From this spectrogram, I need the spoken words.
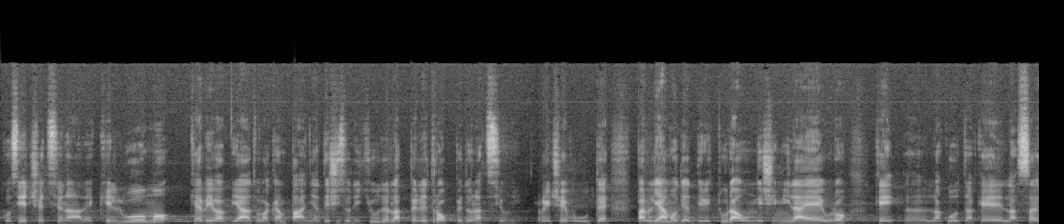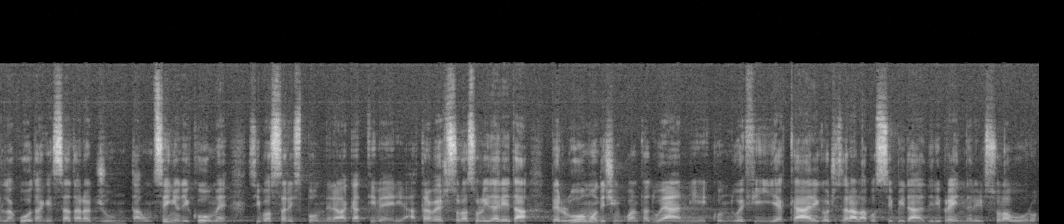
così eccezionale che l'uomo che aveva avviato la campagna ha deciso di chiuderla per le troppe donazioni ricevute, parliamo di addirittura 11.000 euro che, eh, la quota che è la, la quota che è stata raggiunta, un segno di come si possa rispondere alla cattiveria attraverso la solidarietà per per l'uomo di 52 anni e con due figli a carico ci sarà la possibilità di riprendere il suo lavoro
